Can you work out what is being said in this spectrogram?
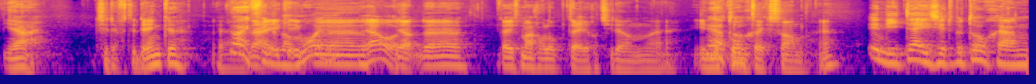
ja, ik zit even te denken. Ja, ik vind het wel mooi? Ja, hoor. ja, de- deze mag wel op het tegeltje dan in Ja, de toch? context van. Hè? In die IT zitten we toch aan,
